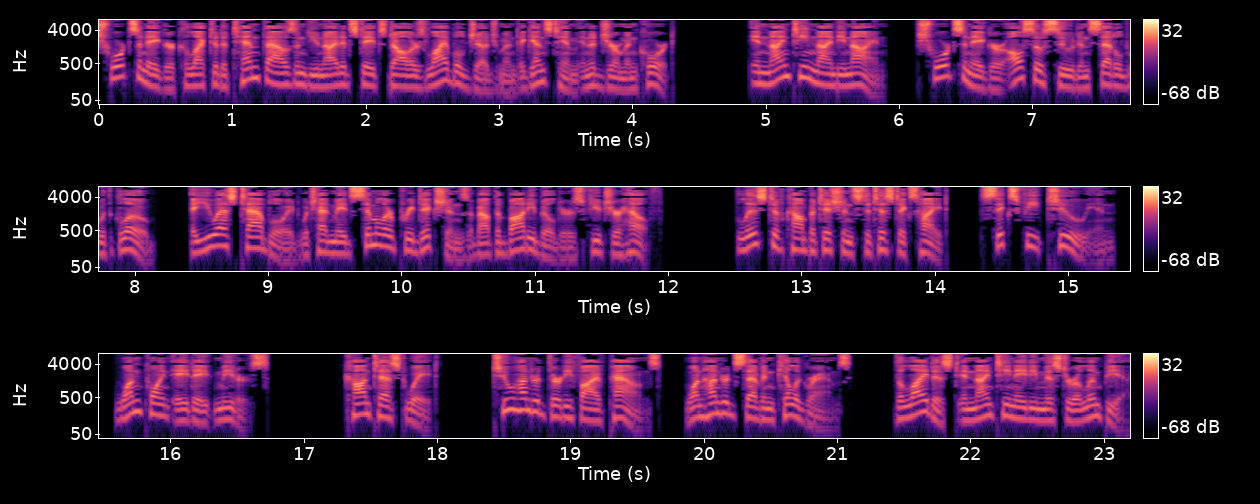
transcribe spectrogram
Schwarzenegger collected a 10,000 United States dollars libel judgment against him in a German court. In 1999, Schwarzenegger also sued and settled with Globe, a U.S. tabloid which had made similar predictions about the bodybuilder's future health. List of competition statistics height 6 feet 2 in 1.88 meters. Contest weight 235 pounds, 107 kilograms. The lightest in 1980 Mr. Olympia,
